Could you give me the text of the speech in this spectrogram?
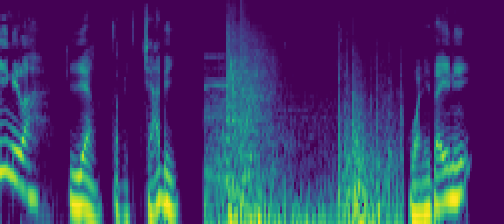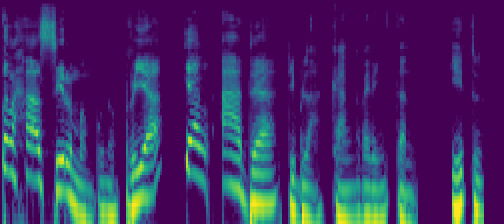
inilah yang terjadi. Wanita ini berhasil membunuh pria yang ada di belakang Reddington itu.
